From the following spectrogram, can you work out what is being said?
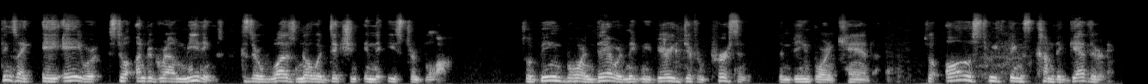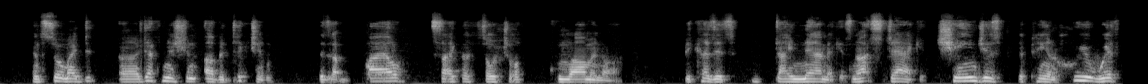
things like AA were still underground meetings because there was no addiction in the Eastern Bloc. So being born there would make me a very different person than being born in Canada. So all those three things come together. And so my de- uh, definition of addiction is a biopsychosocial phenomenon because it's dynamic. It's not static. It changes depending on who you're with,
